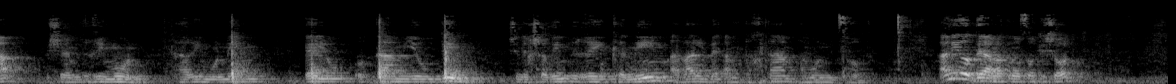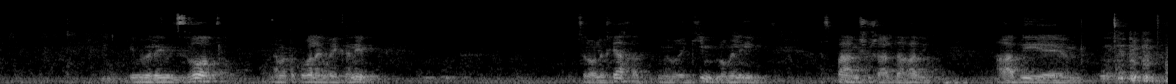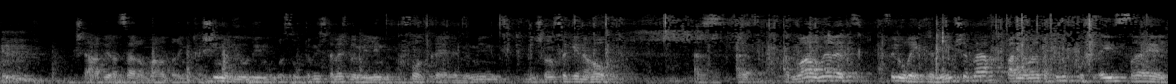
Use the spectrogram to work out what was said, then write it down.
בשם רימון. הרימונים אלו אותם יהודים שנחשבים ריקנים, אבל באמתחתם המון מצוות. אני יודע מה אתם רוצות לשאול. אם הם מלאים מצוות, למה אתה קורא להם ריקנים? זה לא הולך יחד, אם הם ריקים, לא מלאים. אז פעם מישהו שאל את הרבי, הרבי, אה, כשהרבי רצה לומר דברים קשים על יהודים, הוא תמיד משתמש במילים עוקפות כאלה, במין, בלשון סגי נהור. אז הגמרא אומרת, אפילו ריקנים שבך, פעם היא אומרת אפילו פושעי ישראל.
